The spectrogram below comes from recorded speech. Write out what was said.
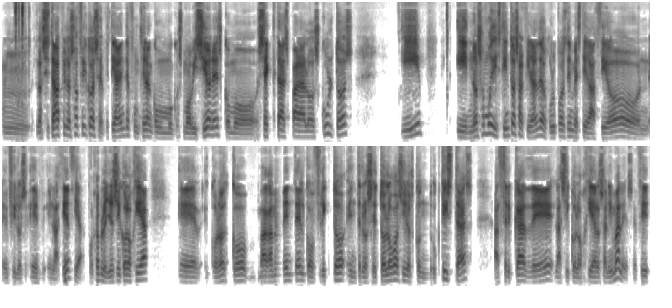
mm, los sistemas filosóficos efectivamente funcionan como cosmovisiones, como sectas para los cultos y y no son muy distintos al final de los grupos de investigación en, en, la ciencia. Por ejemplo, yo en psicología eh, conozco vagamente el conflicto entre los etólogos y los conductistas acerca de la psicología de los animales. Es decir,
